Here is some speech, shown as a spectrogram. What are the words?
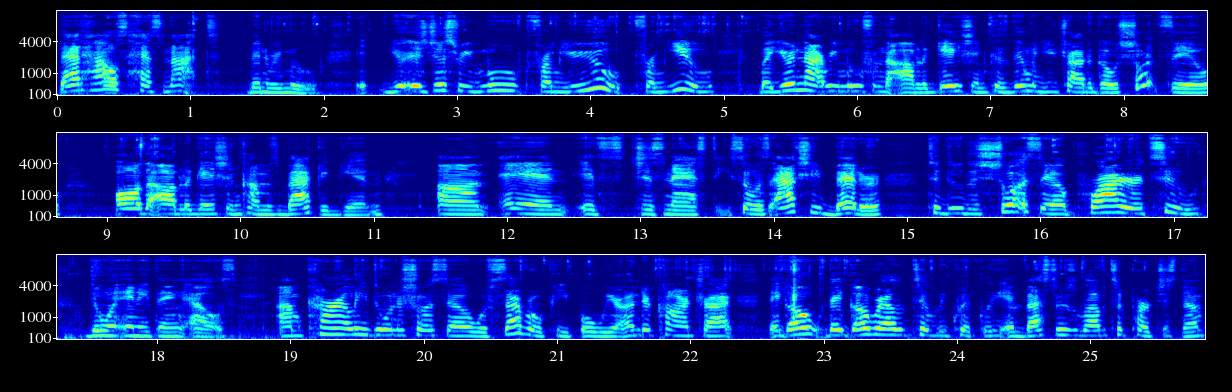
that house has not been removed. It, it's just removed from you, from you, but you're not removed from the obligation because then when you try to go short sale, all the obligation comes back again. Um, and it's just nasty. So it's actually better to do the short sale prior to doing anything else. I'm currently doing a short sale with several people. We are under contract. They go they go relatively quickly. Investors love to purchase them.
